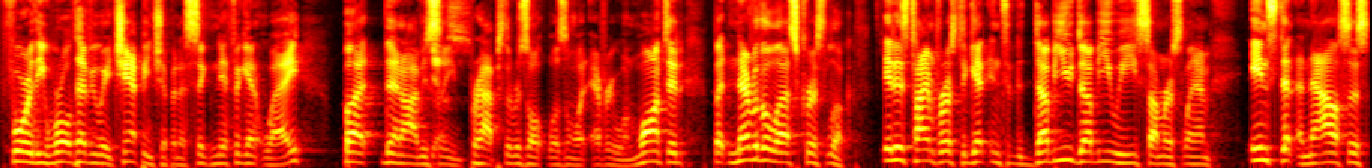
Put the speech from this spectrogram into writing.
for the World Heavyweight Championship in a significant way. But then obviously, yes. perhaps the result wasn't what everyone wanted. But nevertheless, Chris, look, it is time for us to get into the WWE SummerSlam instant analysis.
